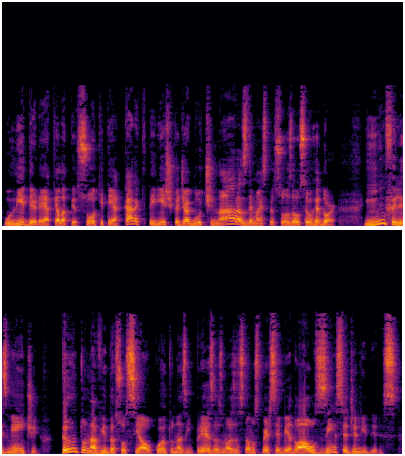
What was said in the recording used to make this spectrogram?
O líder é aquela pessoa que tem a característica de aglutinar as demais pessoas ao seu redor. E infelizmente, tanto na vida social quanto nas empresas, nós estamos percebendo a ausência de líderes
